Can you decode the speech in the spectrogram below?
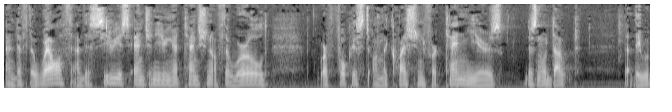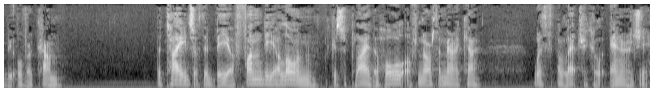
And if the wealth and the serious engineering attention of the world were focused on the question for ten years, there's no doubt that they would be overcome. The tides of the Bay of Fundy alone could supply the whole of North America with electrical energy.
